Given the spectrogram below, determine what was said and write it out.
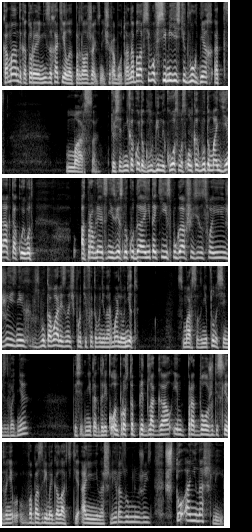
Команда, которая не захотела продолжать значит, работу, она была всего в 72 днях от Марса. То есть это не какой-то глубинный космос, он как будто маньяк такой вот, отправляется неизвестно куда, они такие испугавшиеся за своей жизни, взбунтовались, значит, против этого ненормального. Нет. С Марса до Нептуна 72 дня – то есть это не так далеко. Он просто предлагал им продолжить исследование в обозримой галактике. Они не нашли разумную жизнь. Что они нашли?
